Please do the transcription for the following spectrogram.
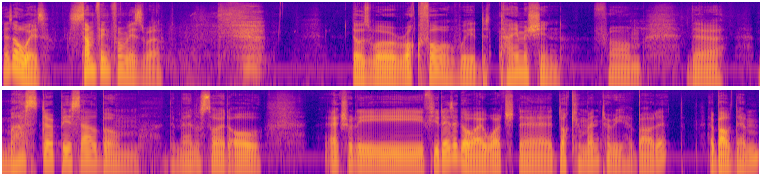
as always, something from Israel. Those were Rock 4 with Time Machine from the masterpiece album, The Man Who Saw It All. Actually, a few days ago, I watched a documentary about it, about them.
